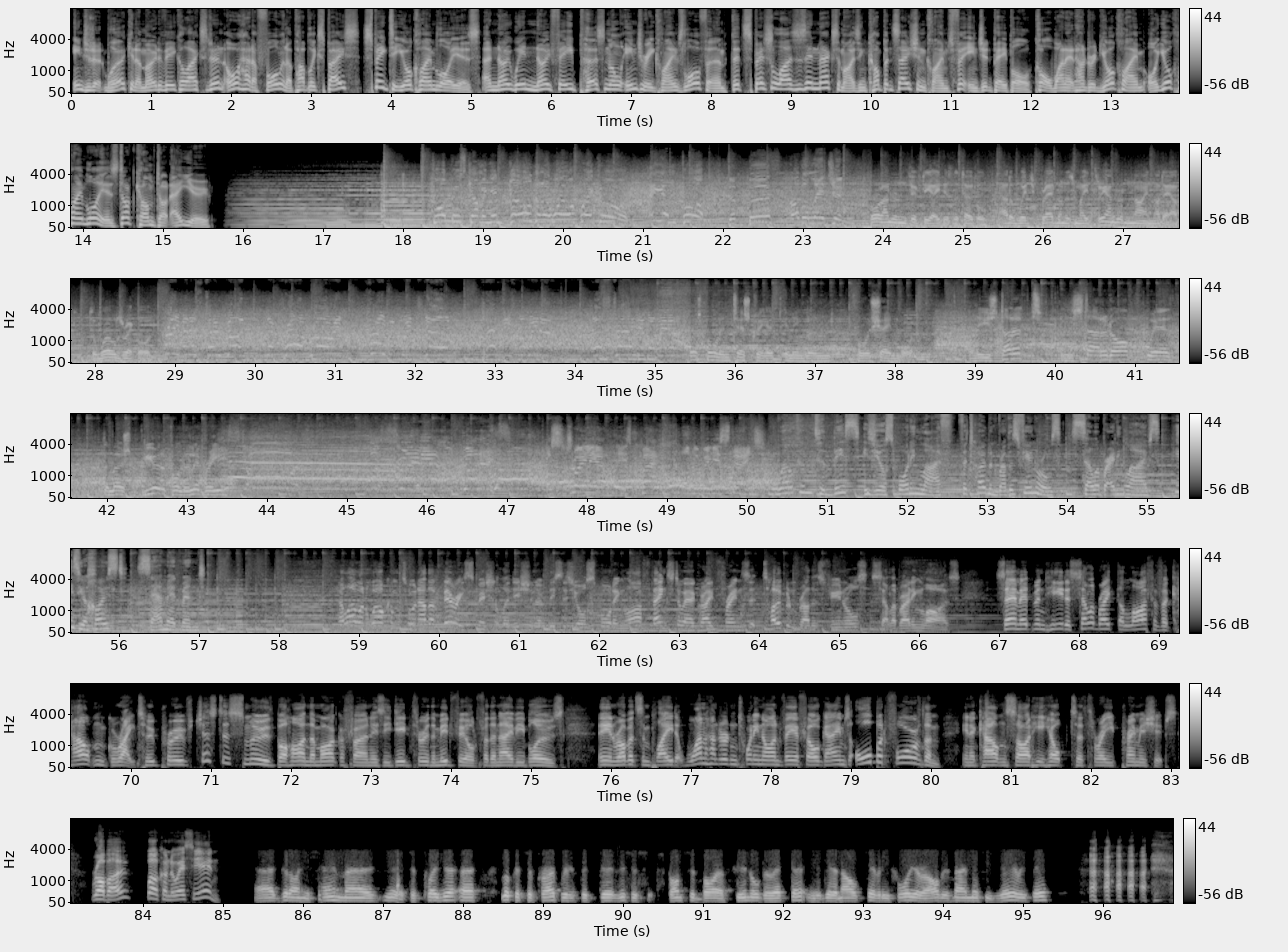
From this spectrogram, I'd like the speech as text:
Injured at work in a motor vehicle accident or had a fall in a public space? Speak to Your Claim Lawyers, a no win, no fee personal injury claims law firm that specialises in maximising compensation claims for injured people. Call 1 800 Your Claim or yourclaimlawyers.com.au. Thorpe is coming in gold and a world record. Ian Thorpe. The birth of a legend. 458 is the total, out of which Bradman has made 309 not out. It's a world's record. Winner. In Test cricket in England for Shane Warne. And he's done it. He started off with the most beautiful delivery. Australia have done it. Australia is back on the biggest stage. Welcome to This Is Your Sporting Life for Tobin Brothers Funerals, celebrating lives. Here's your host, Sam Edmund. To another very special edition of This Is Your Sporting Life. Thanks to our great friends at Tobin Brothers Funerals, celebrating lives. Sam Edmund here to celebrate the life of a Carlton great who proved just as smooth behind the microphone as he did through the midfield for the Navy Blues. Ian Robertson played 129 VFL games, all but four of them in a Carlton side he helped to three premierships. Robbo, welcome to SEN. Uh, good on you, Sam. Uh, yeah, it's a pleasure. Uh, look, it's appropriate that uh, this is sponsored by a funeral director. You get an old 74 year old. There's no message there, is there?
